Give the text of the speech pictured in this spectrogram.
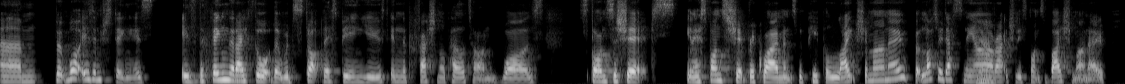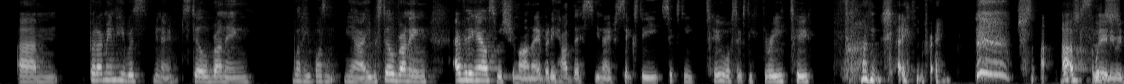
Um, but what is interesting is is the thing that I thought that would stop this being used in the professional peloton was sponsorships, you know, sponsorship requirements with people like Shimano. But Lotto Dstny yeah. are actually sponsored by Shimano. Um, but I mean, he was, you know, still running. Well, he wasn't, yeah, he was still running. Everything else was Shimano, but he had this, you know, 60, 62 or 63 tooth front chain ring, which is absolutely which,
